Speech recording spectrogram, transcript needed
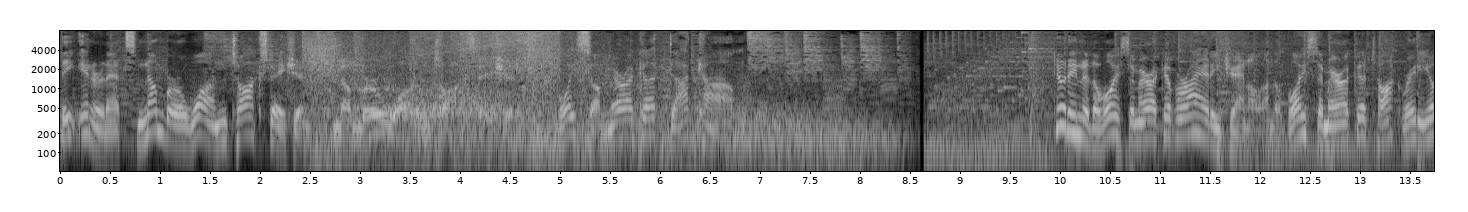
The Internet's number one talk station. Number one talk station. VoiceAmerica.com. Tune into the Voice America Variety channel on the Voice America Talk Radio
